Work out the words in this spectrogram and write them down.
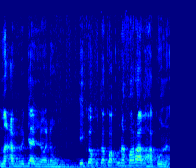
maa rijali na wanaume ikiwa kutakuwa kuna faragha hakuna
